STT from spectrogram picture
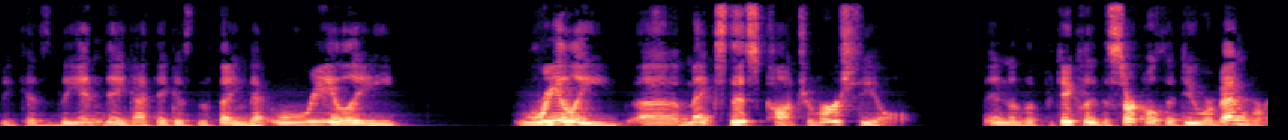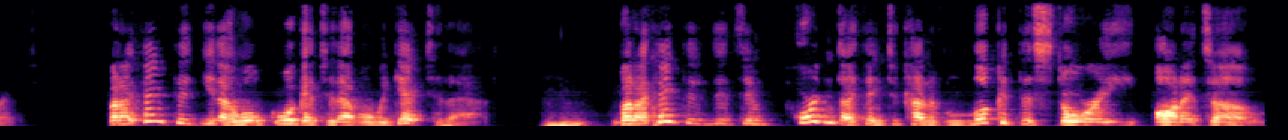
because the ending I think is the thing that really, really uh, makes this controversial, in particularly the circles that do remember it. But I think that you know we'll we'll get to that when we get to that. Mm-hmm. But I think that it's important, I think, to kind of look at this story on its own,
